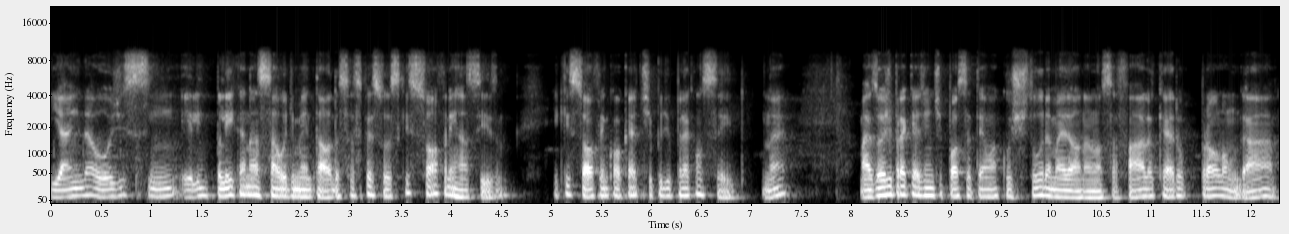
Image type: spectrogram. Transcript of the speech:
e ainda hoje sim ele implica na saúde mental dessas pessoas que sofrem racismo e que sofrem qualquer tipo de preconceito, né? Mas hoje para que a gente possa ter uma costura melhor na nossa fala, eu quero prolongar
